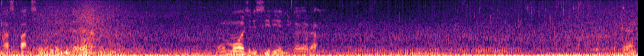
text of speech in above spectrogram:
nas patinhas ali, tá vendo? Tem um monte de siri ali, galera. Tá vendo?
